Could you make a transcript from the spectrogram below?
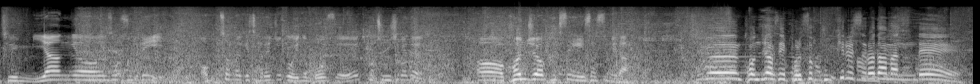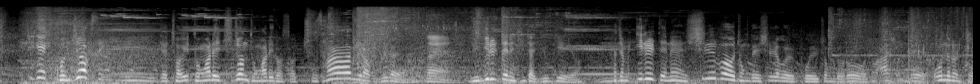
지금 2학년 선수들이 엄청나게 잘해주고 있는 모습 그 중심에는 어, 건주혁 학생이 있었습니다. 지금 건주 학생이 벌써 9키를 쓸어 담았는데 이게 건주 학생이 이제 저희 동아리 주전 동아리로서 주삼이라고 불려요. 네. 6일 때는 진짜 6이에요. 하지만 1일 때는 실버 정도의 실력을 보일 정도로 좀 아쉬운데 오늘은 또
